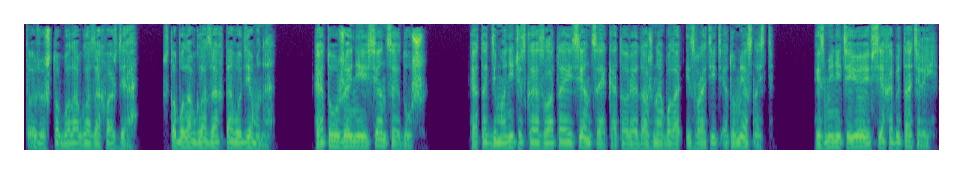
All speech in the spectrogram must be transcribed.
той же, что была в глазах вождя, что была в глазах того демона. Это уже не эссенция душ. Это демоническая золотая эссенция, которая должна была извратить эту местность, изменить ее и всех обитателей,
